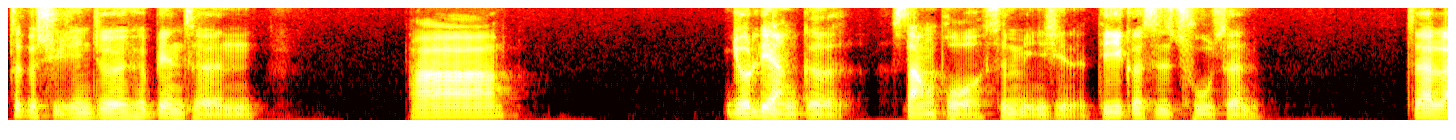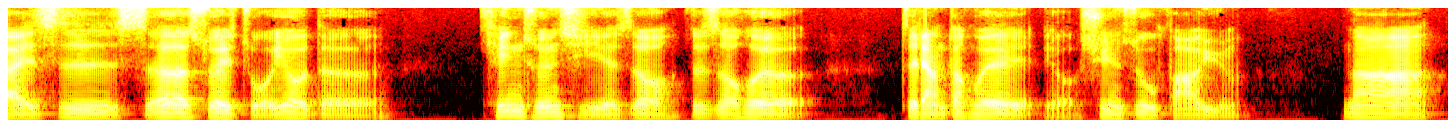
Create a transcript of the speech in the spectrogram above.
这个曲线就会会变成它有两个上坡是明显的，第一个是出生，再来是十二岁左右的青春期的时候，这时候会有这两段会有迅速发育嘛。那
